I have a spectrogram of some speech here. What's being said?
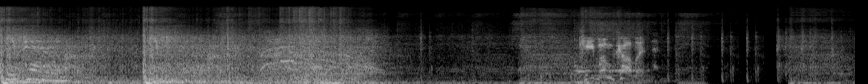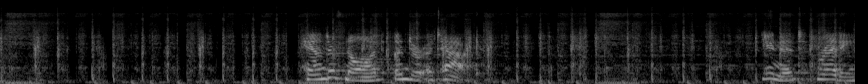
Repairing. Keep them coming. Hand of Nod under attack. Unit ready.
